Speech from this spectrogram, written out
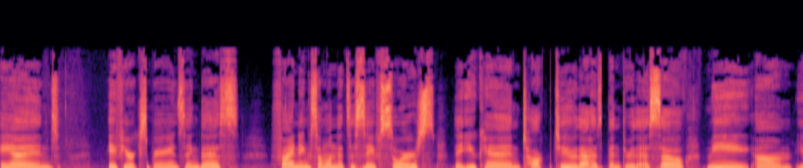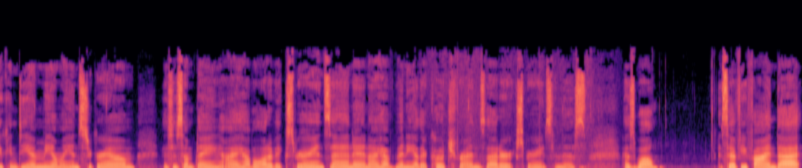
And if you're experiencing this, finding someone that's a safe source that you can talk to that has been through this. So, me, um, you can DM me on my Instagram. This is something I have a lot of experience in, and I have many other coach friends that are experienced in this as well. So if you find that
